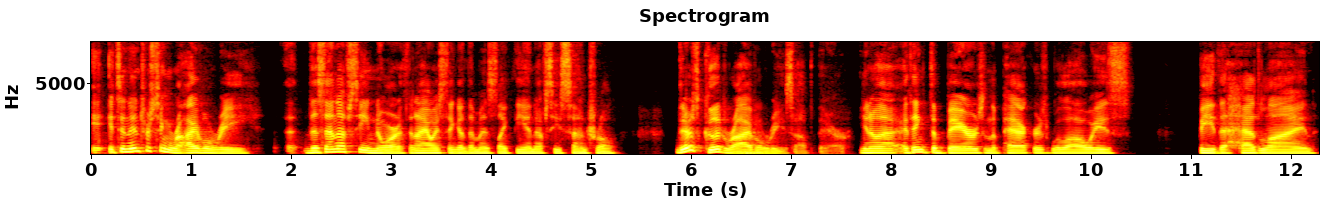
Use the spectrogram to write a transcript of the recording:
it, it's an interesting rivalry. This NFC North, and I always think of them as like the NFC Central there's good mm-hmm. rivalries up there. You know, I think the Bears and the Packers will always be the headline,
